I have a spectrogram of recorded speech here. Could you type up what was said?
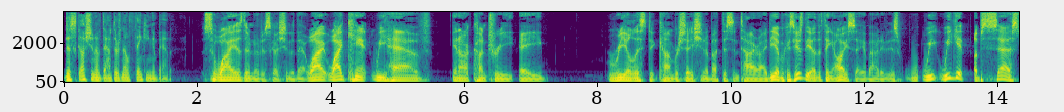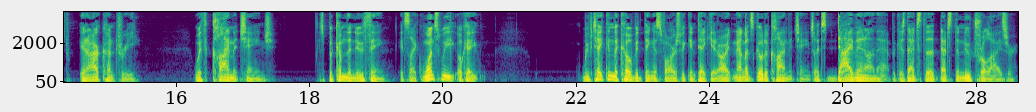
discussion of that. There's no thinking about it. So why is there no discussion of that? Why why can't we have in our country a realistic conversation about this entire idea? Because here's the other thing I always say about it is we we get obsessed in our country with climate change. It's become the new thing. It's like once we okay, we've taken the COVID thing as far as we can take it. All right, now let's go to climate change. Let's dive in on that because that's the that's the neutralizer.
